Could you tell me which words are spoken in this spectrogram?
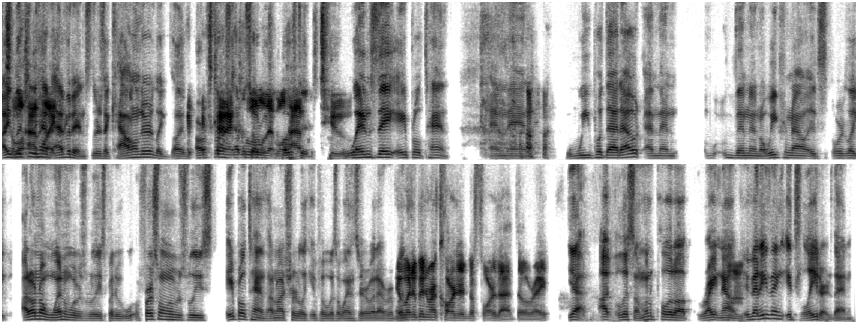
I so we'll literally have, have, like- evidence. There's a calendar, like like our it's first episode cool that we'll have two. Wednesday, April 10th, and then we put that out, and then then in a week from now, it's or like I don't know when it was released, but it, first one was released April 10th. I'm not sure like if it was a Wednesday or whatever. it would have been recorded before that, though, right? yeah, I, listen, I'm gonna pull it up right now. Hmm. If anything, it's later then.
